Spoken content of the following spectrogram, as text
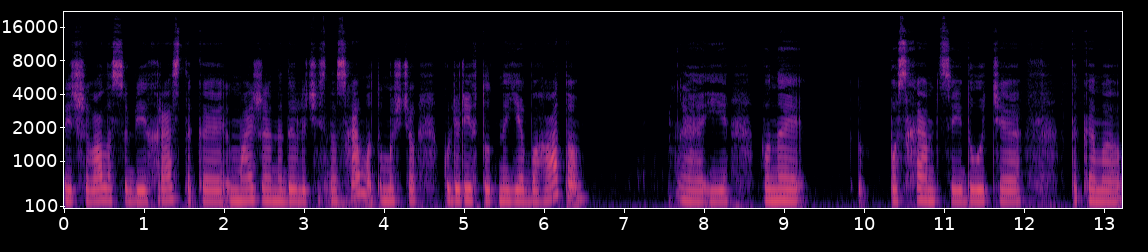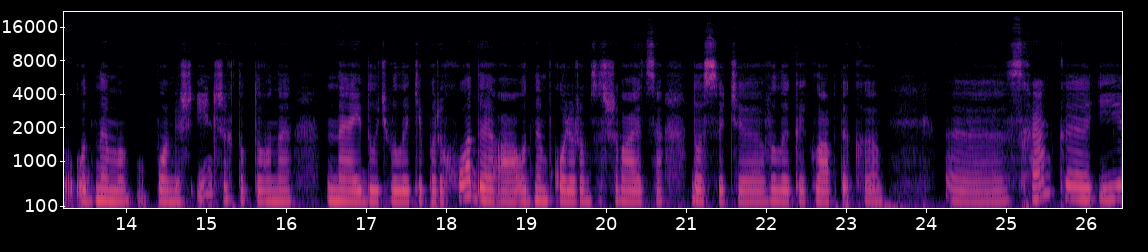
відшивала собі хрестики, майже не дивлячись на схему, тому що кольорів тут не є багато, Е, і вони по схемці йдуть е, такими одним поміж інших, тобто вони не йдуть великі переходи, а одним кольором зашивається досить е, великий клаптик е, е, схемки і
